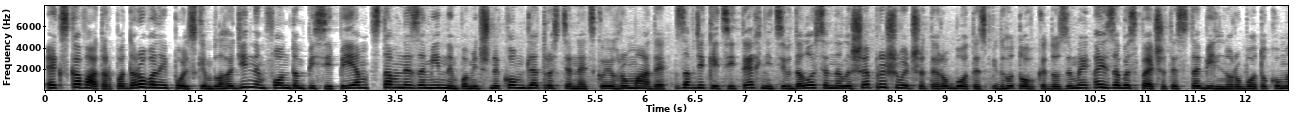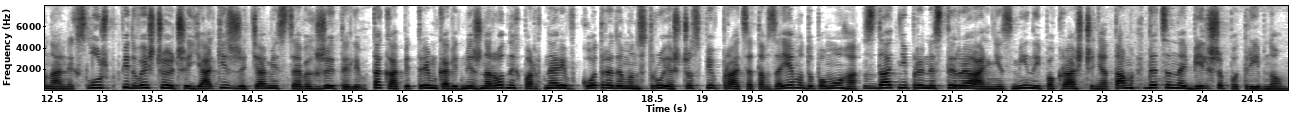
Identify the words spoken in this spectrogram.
Екскаватор, подарований польським благодійним фондом PCPM, став незамінним помічником для Тростянецької громади. Завдяки цій техніці вдалося не лише пришвидшити роботи з підготовки до зими, а й забезпечити стабільну роботу комунальних служб, підвищуючи якість життя місцевих жителів. Така підтримка від міжнародних партнерів вкотре демонструє, що співпраця та взаємодопомога здатні принести реальні зміни й покращення там, де це найбільше потрібно.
